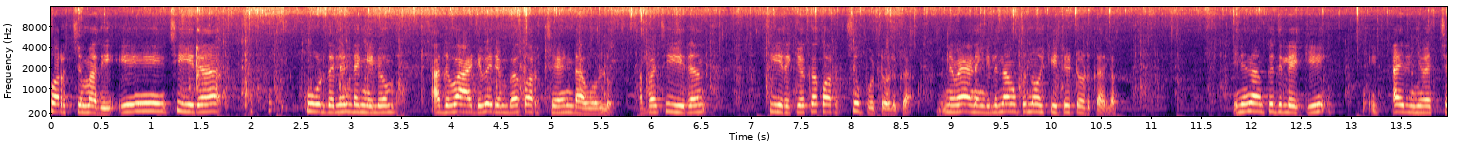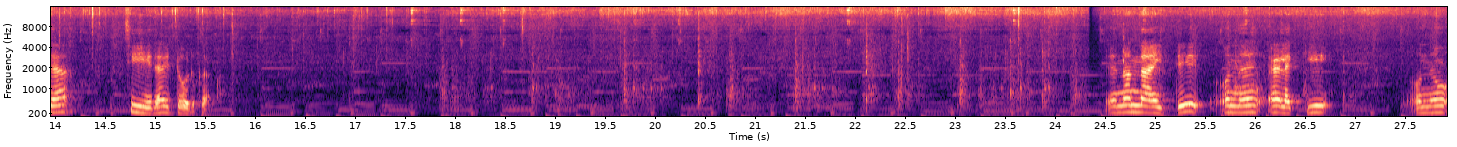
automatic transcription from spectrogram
കുറച്ച് മതി. ഈ ചീര കൂടുതലുണ്ടെങ്കിലും അത് വാടി വരുമ്പോൾ കുറച്ചേ ഉണ്ടാവുള്ളൂ. അപ്പോൾ ചീര ചീരയ്ക്കൊക്കെ കുറച്ച് ഉപ്പിട്ട് കൊടുക്കുക. പിന്നെ വേണമെങ്കിൽ നമുക്ക് നോക്കിയിട്ട് ഇട്ട് കൊടുക്കാമല്ലോ ഇനി നമുക്കിതിലേക്ക് അരിഞ്ഞു വെച്ച ചീര ഇട്ട് കൊടുക്കാം നന്നായിട്ട് ഒന്ന് ഇളക്കി ഒന്ന്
